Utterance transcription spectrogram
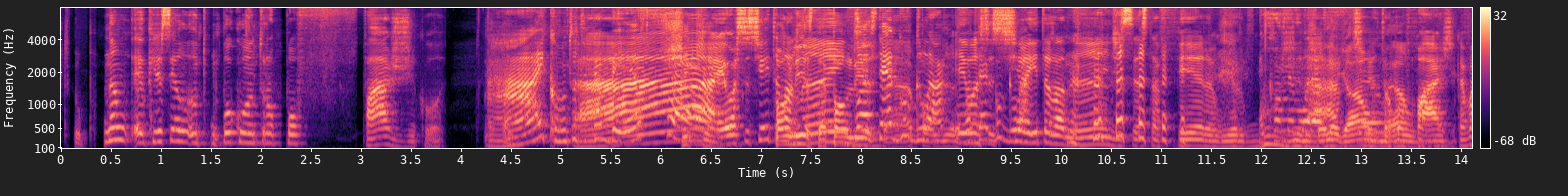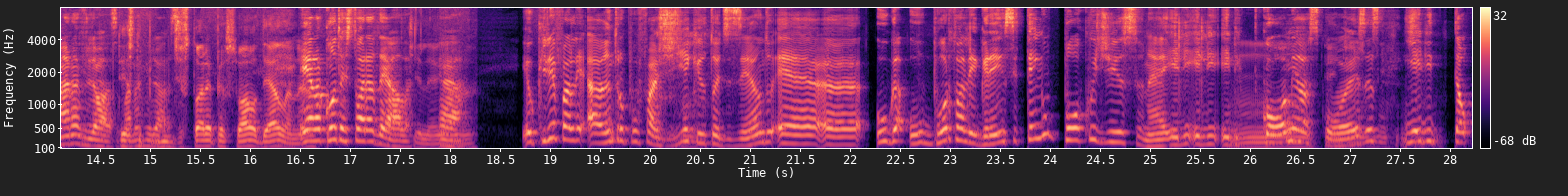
desculpa. Não, eu queria ser um, um pouco antropofágico. Ai, como tu tem Ah, cabeça! eu assisti a Ita Paulista, é paulista. Vou até é googlar. paulista. Eu Vou até assisti googlar. a Ita Lanande sexta-feira, um orgulho comemorar. Foi legal, né? antropofágica, maravilhosa, Texto maravilhosa. de história pessoal dela, né? Ela conta a história dela. Que legal. É. né? Eu queria falar, a antropofagia que eu tô dizendo é. uh, o, o Porto Alegrense tem um pouco disso, né? Ele, ele, ele Hum, come as entendi. coisas e ele. tal-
